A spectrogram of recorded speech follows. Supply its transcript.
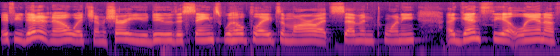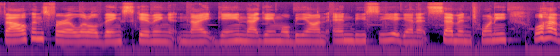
If you didn't know, which I'm sure you do, the Saints will play tomorrow at 7:20 against the Atlanta Falcons for a little Thanksgiving night game. That game will be on NBC again at 7:20. We'll have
